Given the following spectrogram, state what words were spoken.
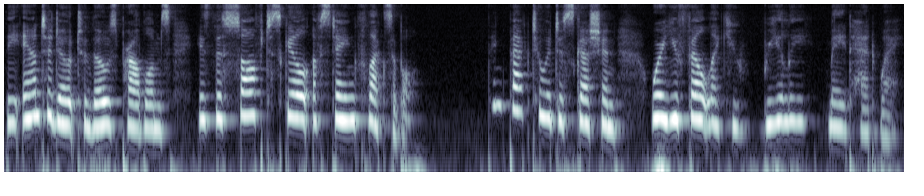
The antidote to those problems is the soft skill of staying flexible. Think back to a discussion where you felt like you really made headway.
